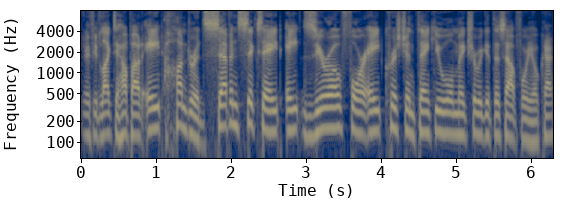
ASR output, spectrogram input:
If you'd like to help out, 800 768 8048. Christian, thank you. We'll make sure we get this out for you, okay?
